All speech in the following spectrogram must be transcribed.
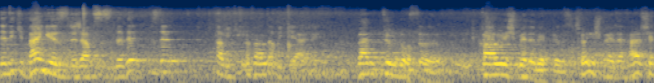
dedi ki ben gezdireceğim sizi dedi. Biz de tabii ki Efendim? tabii ki yani. Ben tüm dostlarım kahve içmeye de bekleriz. Çay içmeye de her şey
